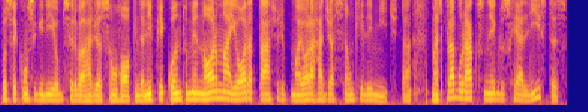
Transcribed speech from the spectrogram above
você conseguiria observar a radiação Hawking dali, porque quanto menor, maior a taxa de maior a radiação que ele emite, tá? Mas para buracos negros realistas,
